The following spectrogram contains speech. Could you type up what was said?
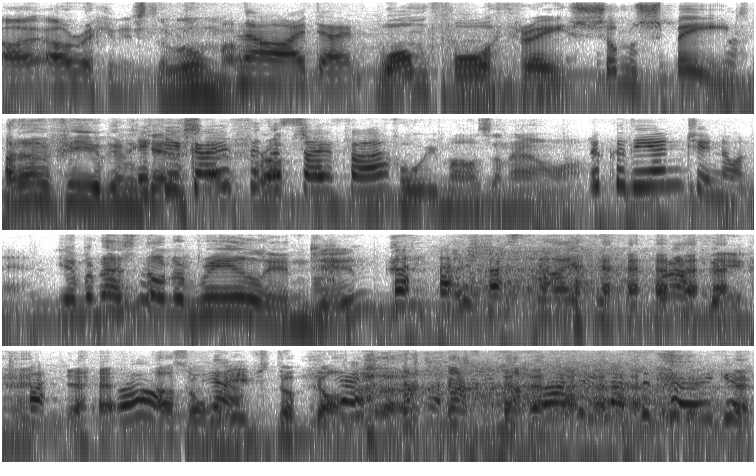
I, I reckon it's the lawnmower. No, I don't. 143, some speed. I don't think you're going to get. If you a go sofa for the up sofa- 40 miles an hour. Look at the engine on it. Yeah, but that's not a real engine. That's just like graphic. Oh, That's what yeah. we've stuck on. I think that's a very good.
